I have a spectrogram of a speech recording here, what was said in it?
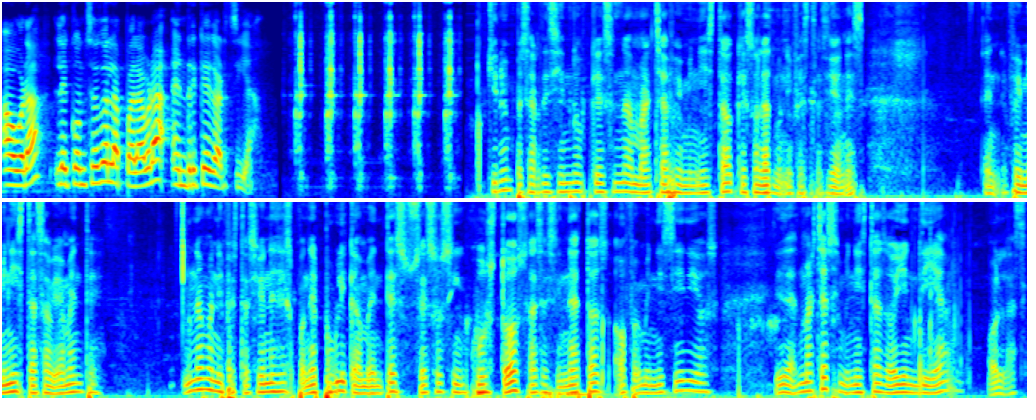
Ahora le concedo la palabra a Enrique García. Quiero empezar diciendo que es una marcha feminista o qué son las manifestaciones. En, feministas, obviamente. Una manifestación es exponer públicamente sucesos injustos, asesinatos o feminicidios. Y las marchas feministas hoy en día, o las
